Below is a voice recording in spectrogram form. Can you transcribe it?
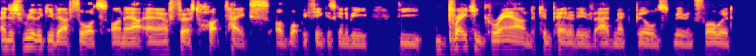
And just really give our thoughts on our and our first hot takes of what we think is going to be the breaking ground competitive AdMech builds moving forward.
